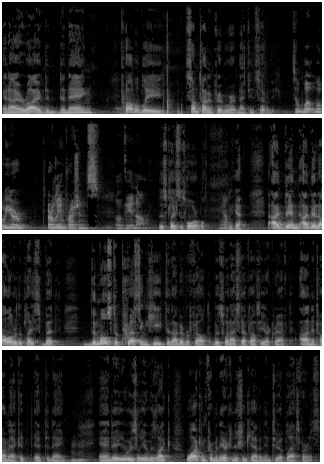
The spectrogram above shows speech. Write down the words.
And I arrived in Da Nang probably sometime in February of 1970. So, what what were your early impressions of Vietnam? This place is horrible. Yeah. Yeah. I've been I've been all over the place, but the most depressing heat that I've ever felt was when I stepped off the aircraft on the tarmac at, at Da Nang, mm-hmm. and it was it was like walking from an air conditioned cabin into a blast furnace,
